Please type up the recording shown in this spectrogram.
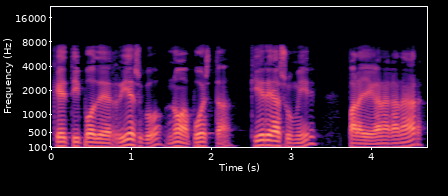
qué tipo de riesgo no apuesta quiere asumir para llegar a ganar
